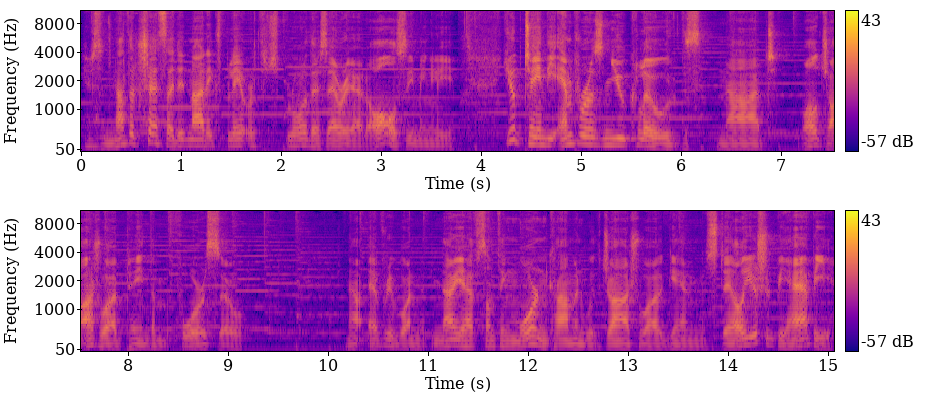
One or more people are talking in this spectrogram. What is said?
Here's another chest. I did not explore this area at all, seemingly. You obtain the Emperor's new clothes. Not... Well, Joshua obtained them before, so... Now everyone, now you have something more in common with Joshua again. Still, you should be happy.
